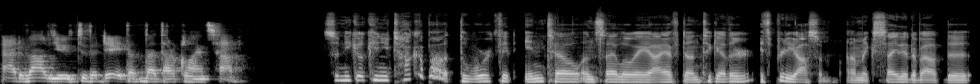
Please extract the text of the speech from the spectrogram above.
add value to the data that our clients have. So, Nico, can you talk about the work that Intel and Silo AI have done together? It's pretty awesome. I'm excited about the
